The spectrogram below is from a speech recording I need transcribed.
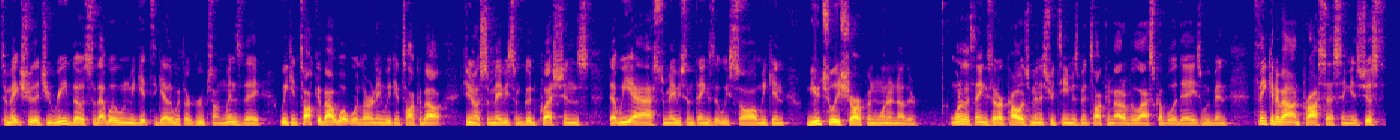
to make sure that you read those so that way when we get together with our groups on Wednesday, we can talk about what we're learning. We can talk about, you know, some maybe some good questions that we asked or maybe some things that we saw and we can mutually sharpen one another. One of the things that our college ministry team has been talking about over the last couple of days and we've been thinking about and processing is just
